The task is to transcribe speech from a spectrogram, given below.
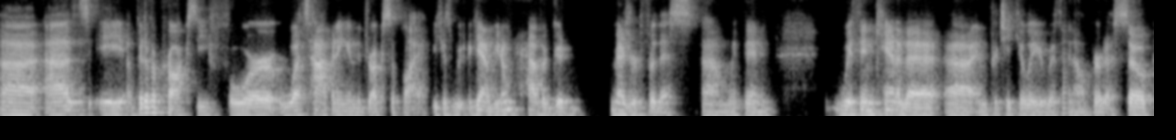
uh, as a, a, bit of a proxy for what's happening in the drug supply, because we, again, we don't have a good measure for this um, within within Canada uh, and particularly within Alberta. So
